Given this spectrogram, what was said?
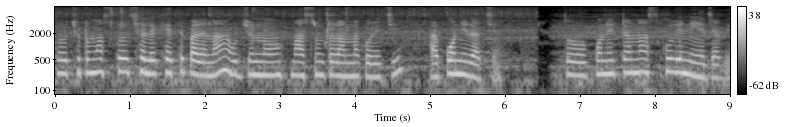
তো ছোটো মাছ তো ছেলে খেতে পারে না, ওর জন্য মাশরুমটা রান্না করেছি। আর পনির আছে। তো পনিরটা না স্কুলে নিয়ে যাবে।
